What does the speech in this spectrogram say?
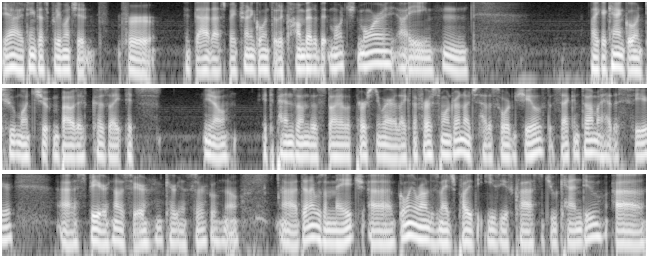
yeah, I think that's pretty much it for that aspect. Trying to go into the combat a bit much more. I hmm, like I can't go in too much about it because like it's, you know, it depends on the style of person you are. Like the first time around, I just had a sword and shield. The second time, I had a sphere, uh, spear, not a sphere. I'm carrying a circle. No. Uh, then I was a mage. Uh, going around as a mage is probably the easiest class that you can do. Uh,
